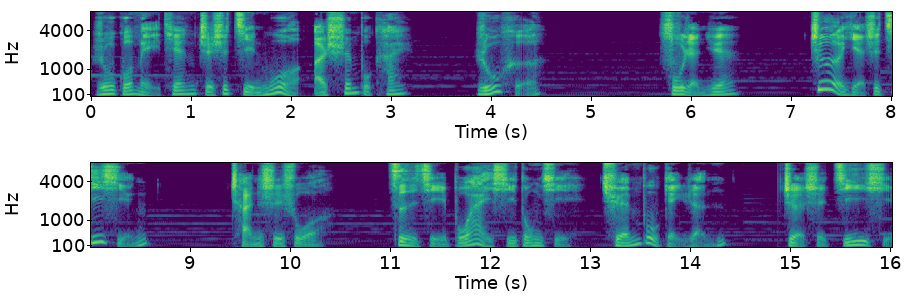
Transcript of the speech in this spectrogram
如果每天只是紧握而伸不开？”如何？夫人曰：“这也是畸形。”禅师说：“自己不爱惜东西，全部给人，这是畸形；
